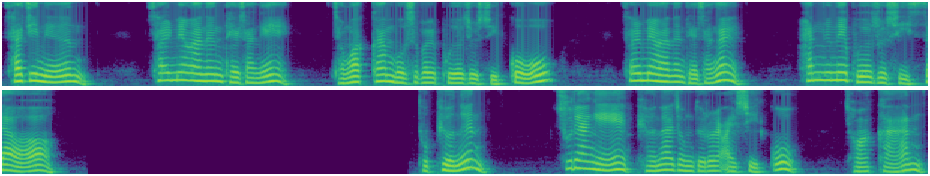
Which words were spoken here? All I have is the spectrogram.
사진은 설명하는 대상의 정확한 모습을 보여줄 수 있고 설명하는 대상을 한눈에 보여줄 수 있어. 도표는 수량의 변화 정도를 알 수 있고 정확한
